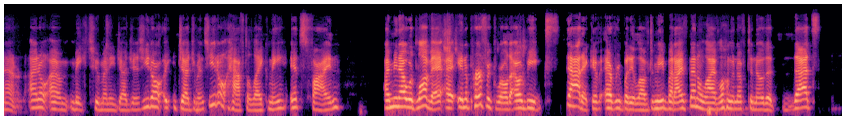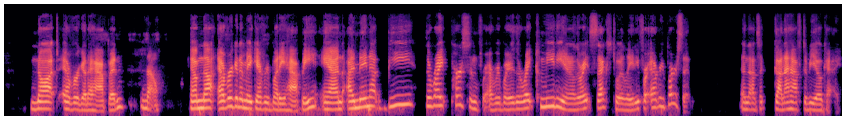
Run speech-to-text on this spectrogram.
I don't I don't um, make too many judges. You don't judgments. You don't have to like me. It's fine. I mean, I would love it. I- In a perfect world, I would be ecstatic if everybody loved me, but I've been alive long enough to know that that's not ever going to happen. No. I'm not ever going to make everybody happy, and I may not be the right person for everybody, the right comedian or the right sex toy lady for every person. And that's gonna have to be okay.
